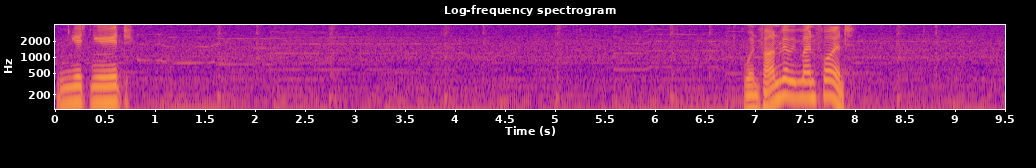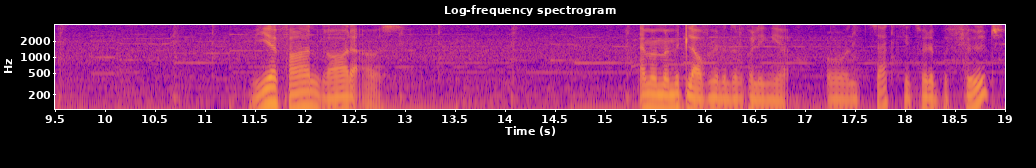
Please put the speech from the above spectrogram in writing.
Nicht, nicht. Wohin fahren wir mit meinem Freund? Wir fahren geradeaus. Einmal mal mitlaufen mit unserem Kollegen hier. Und zack, jetzt wird er befüllt.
